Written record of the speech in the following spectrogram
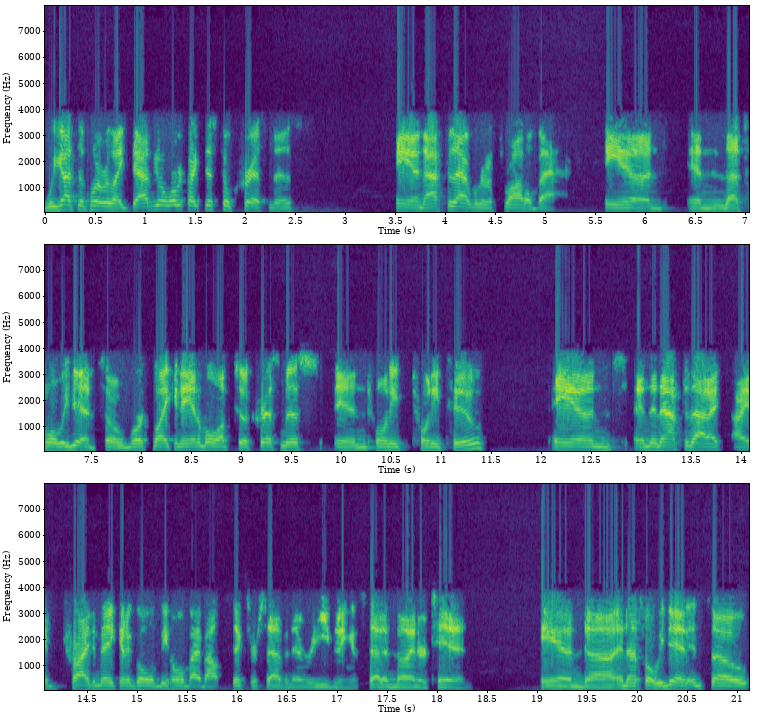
we got to the point where like Dad's gonna work like this till Christmas, and after that we're gonna throttle back, and and that's what we did. So worked like an animal up to Christmas in 2022, and and then after that, I, I tried to make it a goal to be home by about six or seven every evening instead of nine or ten, and uh, and that's what we did. And so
